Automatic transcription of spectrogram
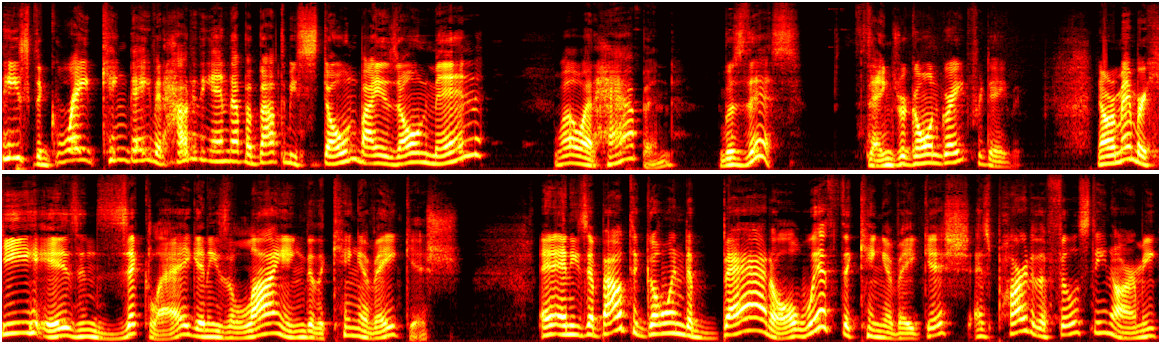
He's the great King David. How did he end up about to be stoned by his own men? Well, what happened was this things were going great for David. Now remember, he is in Ziklag and he's lying to the king of Achish. And, and, he's about to go into battle with the king of Achish as part of the Philistine army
